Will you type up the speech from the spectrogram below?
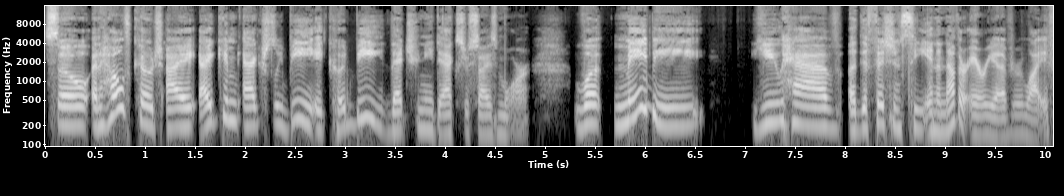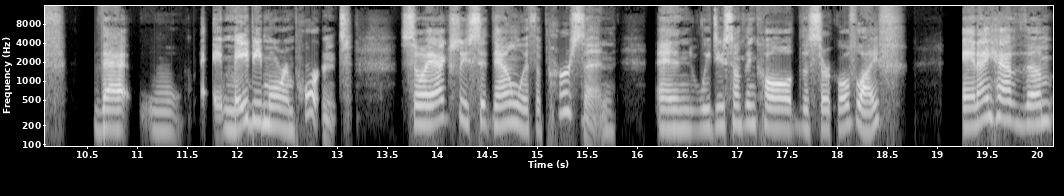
So, a health coach, I, I can actually be, it could be that you need to exercise more. What maybe you have a deficiency in another area of your life that may be more important. So, I actually sit down with a person and we do something called the circle of life and I have them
